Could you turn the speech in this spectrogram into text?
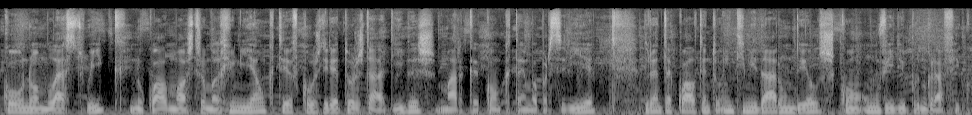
com o nome Last Week, no qual mostra uma reunião que teve com os diretores da Adidas, marca com que tem uma parceria, durante a qual tentou intimidar um deles com um vídeo pornográfico.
